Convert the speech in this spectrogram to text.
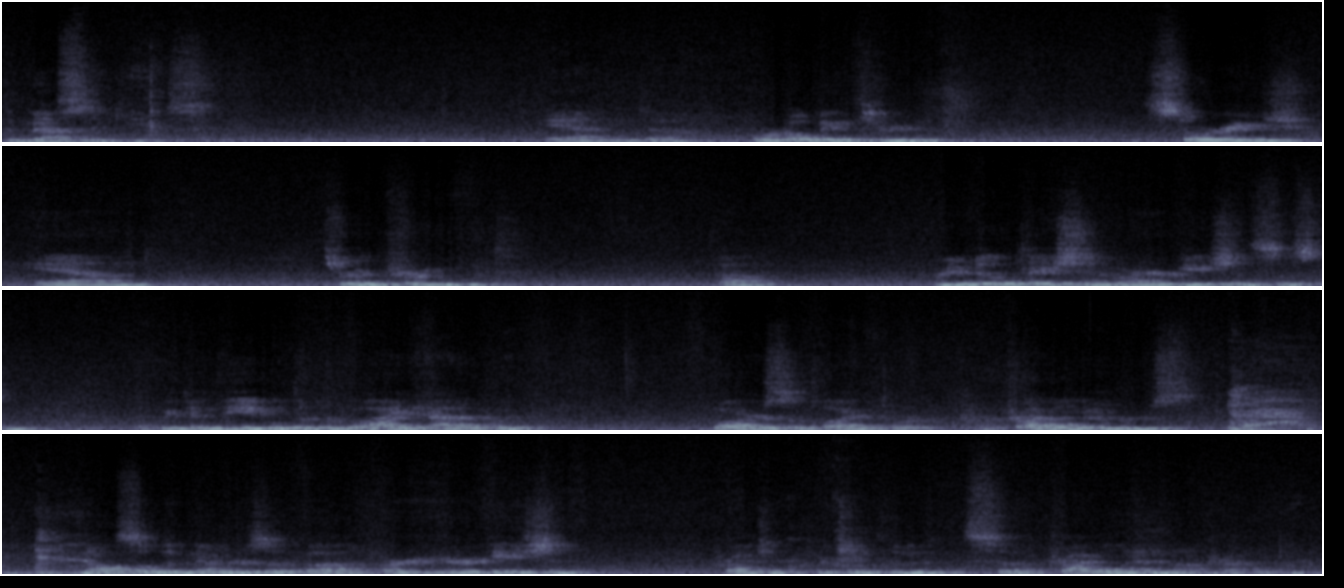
domestic use. And uh, we're hoping through storage and through improved um, rehabilitation of our irrigation system, that we can be able to provide adequate water supply for our tribal members and also the members of uh, our irrigation project, which includes uh, tribal and non-tribal people.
